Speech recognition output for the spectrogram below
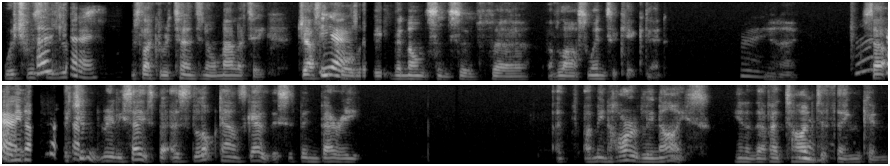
which was okay. it was like a return to normality just before the, the nonsense of uh, of last winter kicked in. Right. You know. Okay. So I mean, I, I, shouldn't really say this, but as lockdowns go, this has been very, I, mean, horribly nice. You know, they've had time yeah. to think and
